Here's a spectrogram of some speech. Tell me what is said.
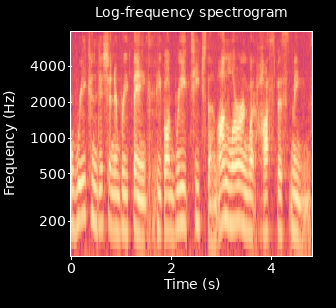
recondition and rethink mm-hmm. people and reteach them, unlearn what hospice means.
